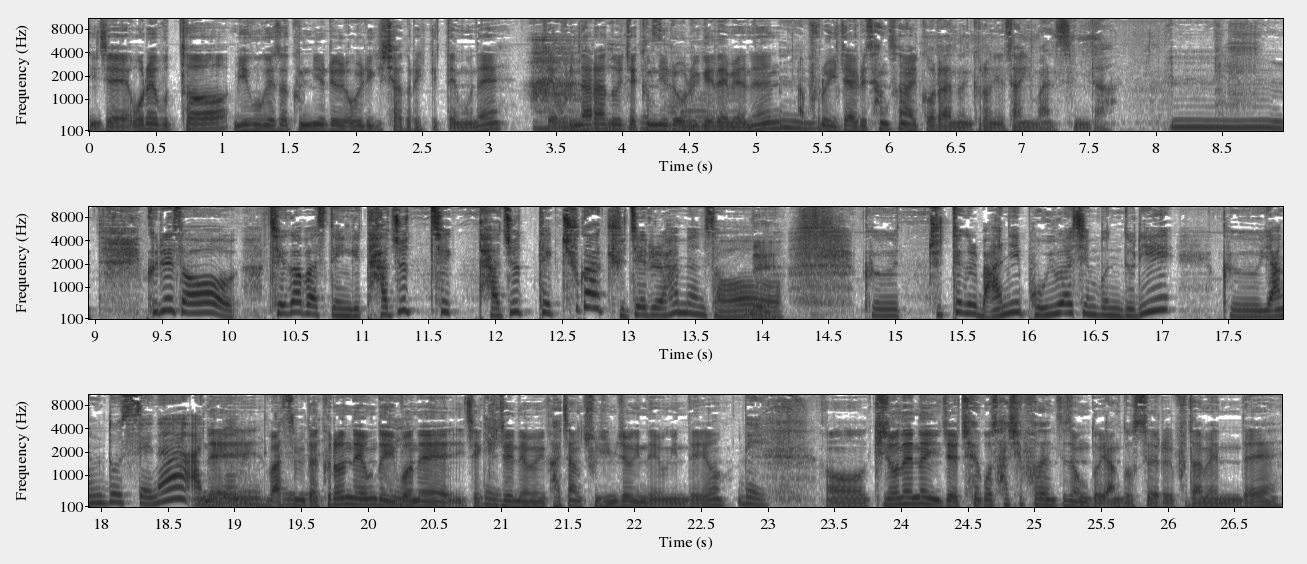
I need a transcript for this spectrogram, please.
이제 올해부터 미국에서 금리를 올리기 시작을 했기 때문에 이제 아, 우리나라도 이제 미국에서. 금리를 올리게 되면은 음. 앞으로 이자율이 상승할 거라는 그런 예상이 많습니다. 음, 그래서 제가 봤을 때 이게 다주택, 다주택 추가 규제를 하면서 네. 그 주택을 많이 보유하신 분들이 그 양도세나 아니면 네, 그- 맞습니다. 그런 내용도 네. 이번에 이제 네. 규제 내용이 가장 중심적인 내용인데요. 네. 어, 기존에는 이제 최고 40% 정도 양도세를 부담했는데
